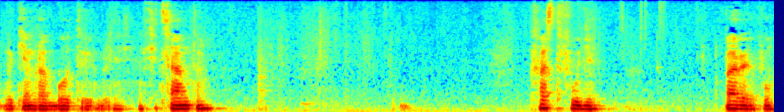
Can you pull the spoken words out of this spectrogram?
Вы кем работаю, блядь? Официантом. В фастфуде. По рэпу.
